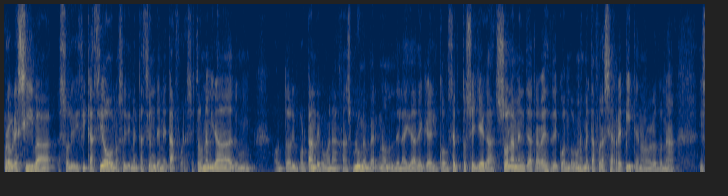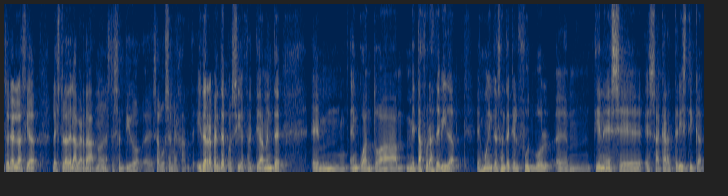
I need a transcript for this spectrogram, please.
progresiva solidificación o sedimentación de metáforas. Esto es una mirada de un autor importante como era Hans Blumenberg, ¿no? donde la idea de que el concepto se llega solamente a través de cuando unas metáforas se repiten a lo largo de una historia. Él hacía la historia de la verdad, ¿no? en este sentido eh, es algo semejante. Y de repente, pues sí, efectivamente, em, en cuanto a metáforas de vida, es muy interesante que el fútbol em, tiene esa característica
